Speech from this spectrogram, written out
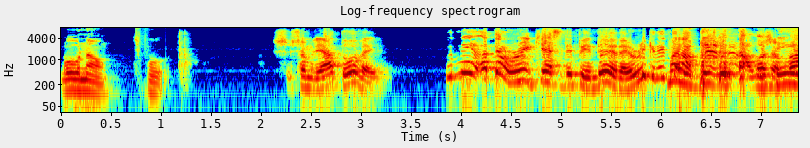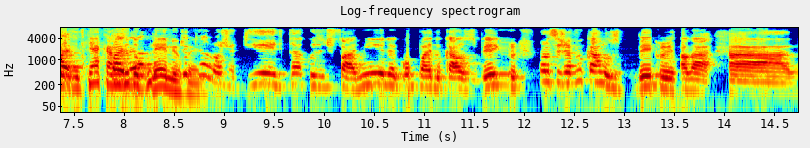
Ou não? Tipo, ele de ator, velho. Nem- Até o Rick quer se depender, velho. O Rick nem Mano, ele tem, trabalha na ele loja tem- mais. ele tem a camisa Mas do é, Grêmio, porque Tem velho. a loja dele, tá? Coisa de família, igual o pai do Carlos Baker. Mano, você já viu o Carlos Baker lá na. na-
